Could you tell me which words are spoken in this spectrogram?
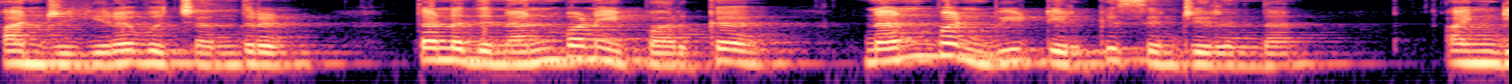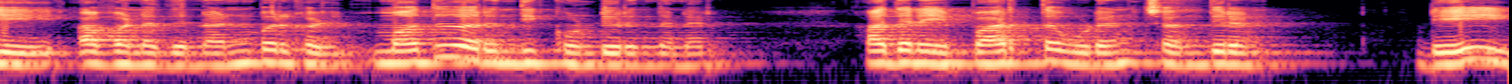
அன்று இரவு சந்திரன் தனது நண்பனை பார்க்க நண்பன் வீட்டிற்கு சென்றிருந்தான். அங்கே அவனது நண்பர்கள் மது அருந்திக் கொண்டிருந்தனர். அதனை பார்த்தவுடன் சந்திரன் டேய்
